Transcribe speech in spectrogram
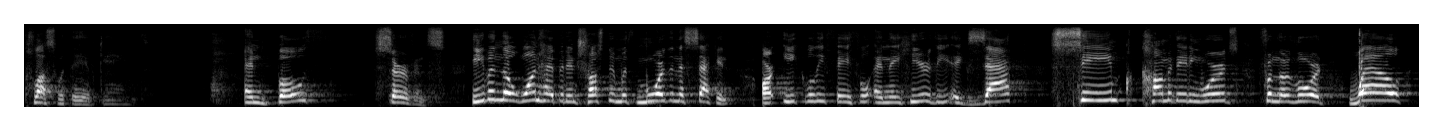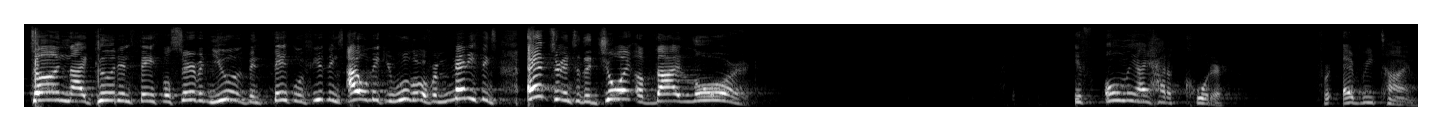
plus what they have gained. And both servants, even though one had been entrusted with more than the second, are equally faithful and they hear the exact same accommodating words from their Lord. Well done, thy good and faithful servant. You have been faithful with few things. I will make you ruler over many things. Enter into the joy of thy Lord. If only I had a quarter for every time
